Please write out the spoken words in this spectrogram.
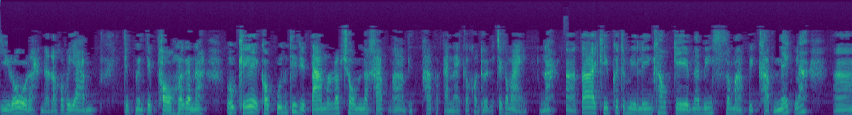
ฮีโร่นะ เดี๋ยวเราก็พยายามเก็บเงินเก็บทองแล้วกันนะ โอเค ขอบคุณที่ติดตามรับชมนะครับอ่าผิดพลาดประการใดก็ขอโทษเจอกันใหม่นะอ่าใต้คลิปก็จะมีลิงก์เข้าเกมนะบิงสมัครบิดขับเน็กนะอ่า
